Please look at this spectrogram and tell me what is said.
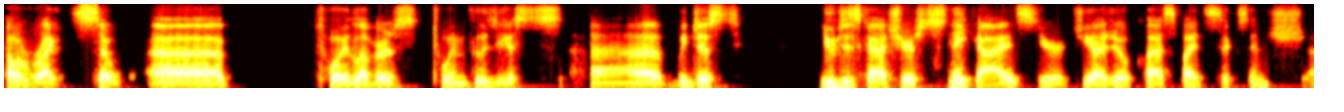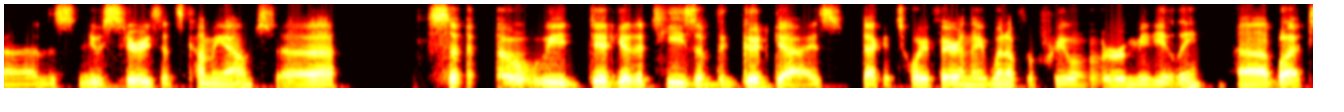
All right, so uh, toy lovers, toy enthusiasts, uh, we just you just got your Snake Eyes, your GI Joe classified six inch, uh, this new series that's coming out. Uh, so we did get a tease of the good guys back at Toy Fair, and they went up for pre-order immediately. Uh, but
